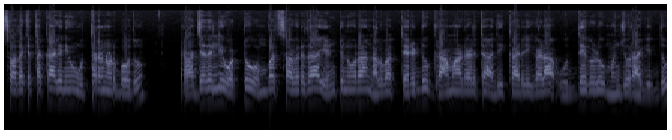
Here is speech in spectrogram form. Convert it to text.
ಸೊ, ಅದಕ್ಕೆ ತಕ್ಕ ಹಾಗೆ ನೀವು ಉತ್ತರ ನೋಡಬಹುದು ರಾಜ್ಯದಲ್ಲಿ ಒಟ್ಟು ಒಂಬತ್ತು ಸಾವಿರದ ಎಂಟುನೂರ ನಲವತ್ತೆರಡು ಗ್ರಾಮಾಡಳಿತ ಅಧಿಕಾರಿಗಳ ಹುದ್ದೆಗಳು ಮಂಜೂರಾಗಿದ್ದು,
